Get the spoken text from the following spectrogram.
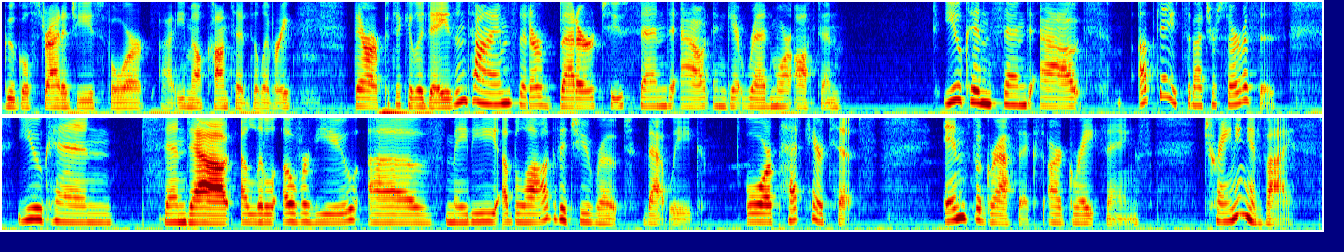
Google strategies for uh, email content delivery, there are particular days and times that are better to send out and get read more often. You can send out updates about your services. You can send out a little overview of maybe a blog that you wrote that week or pet care tips Infographics are great things. Training advice,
